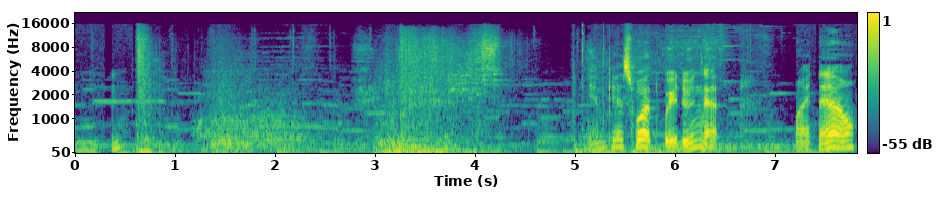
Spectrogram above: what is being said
Mhm. And guess what? We're doing that right now.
